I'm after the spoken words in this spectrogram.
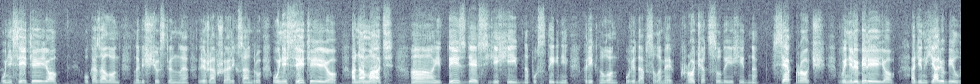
Унесите ее!» — указал он на бесчувственно лежавшую Александру. «Унесите ее! Она мать!» «А, и ты здесь, ехидна пустыни!» — крикнул он, увидав Соломею. «Прочь отсюда, ехидна! Все прочь! Вы не любили ее! Один я любил!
